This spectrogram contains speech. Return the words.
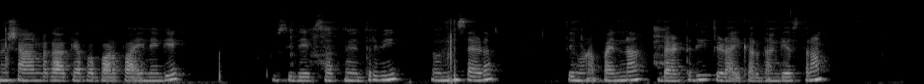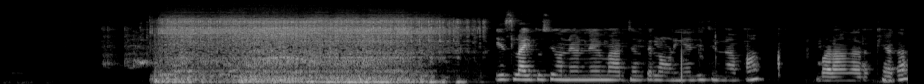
ਨਿਸ਼ਾਨ ਲਗਾ ਕੇ ਆਪਾਂ ਵਲ ਪਾਏ ਨੇਗੇ। ਤੁਸੀਂ ਦੇਖ ਸਕਦੇ ਹੋ ਇੱਧਰ ਵੀ, ਦੋਨੇ ਸਾਈਡ। ਤੇ ਹੁਣ ਆਪਾਂ ਇਹਨਾਂ ਬੈਲਟ ਦੀ ਚੜਾਈ ਕਰ ਦਾਂਗੇ ਇਸ ਤਰ੍ਹਾਂ। ਇਹ ਸਲਾਈ ਤੁਸੀਂ ਉਹਨੇ ਉਹਨੇ ਮਾਰਜਨ ਤੇ ਲਾਉਣੀ ਹੈ ਜੀ ਜਿੰਨਾ ਆਪਾਂ ਬੜਾਂ ਦਾ ਰੱਖਿਆਗਾ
